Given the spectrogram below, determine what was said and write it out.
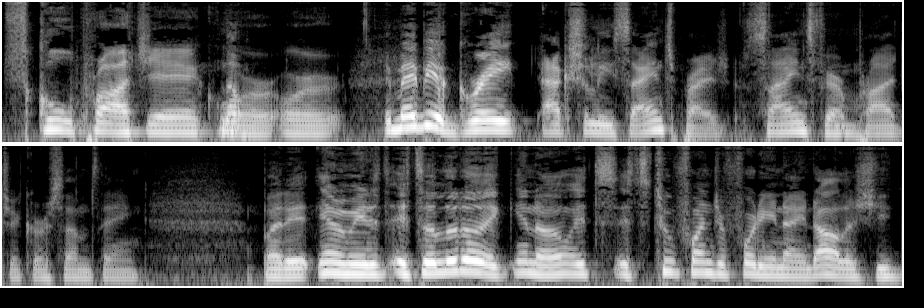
school project No. or or It may be a great actually science project, science fair project or something. But it, you know, I mean, it's, it's a little like you know, it's it's two hundred forty nine dollars. You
